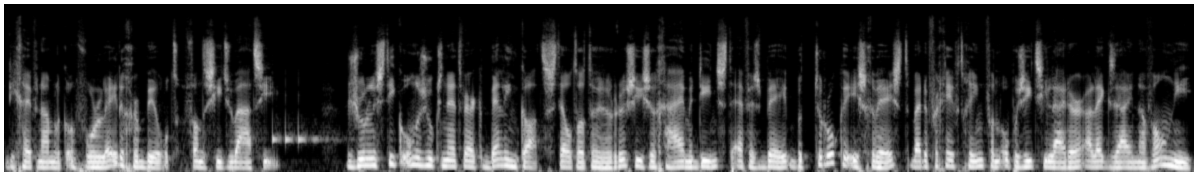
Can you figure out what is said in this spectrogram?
Die geven namelijk een vollediger beeld van de situatie. Journalistiek onderzoeksnetwerk Bellingcat stelt dat de Russische geheime dienst FSB betrokken is geweest bij de vergiftiging van oppositieleider Alexei Navalny.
